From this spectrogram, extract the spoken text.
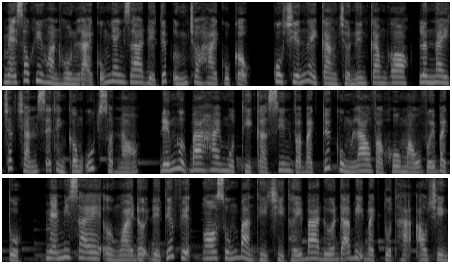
Mẹ sau khi hoàn hồn lại cũng nhanh ra để tiếp ứng cho hai cu cậu. Cuộc chiến ngày càng trở nên cam go, lần này chắc chắn sẽ thành công úp sọt nó. Đếm ngược 321 thì cả Xin và Bạch Tuyết cùng lao vào khô máu với Bạch Tuộc. Mẹ Misae ở ngoài đợi để tiếp viện, ngó xuống bàn thì chỉ thấy ba đứa đã bị Bạch Tuột hạ ao trình.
